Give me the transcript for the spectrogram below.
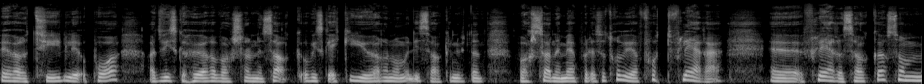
ved å være tydelige på at vi skal høre varslernes sak, og vi skal ikke gjøre noe med de sakene uten at varslerne er med på det, så tror vi vi har fått flere, eh, flere saker som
